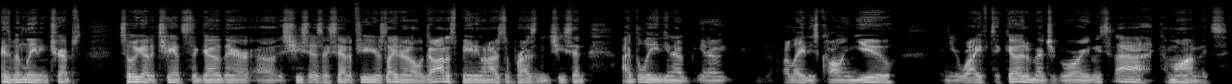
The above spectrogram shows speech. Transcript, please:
has been leading trips so we got a chance to go there. Uh, she says, I said a few years later at a Legatus meeting when I was the president, she said, I believe, you know, you know, Our Lady's calling you and your wife to go to Medjugorje. And we said, ah, come on. It's,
